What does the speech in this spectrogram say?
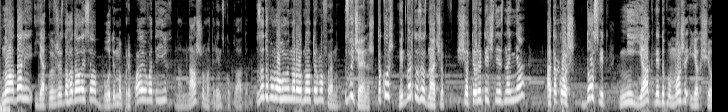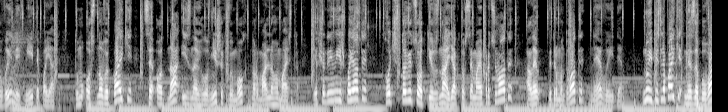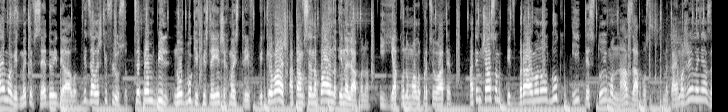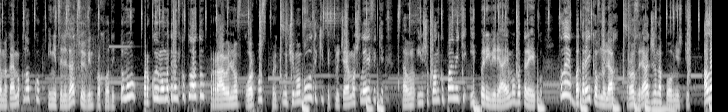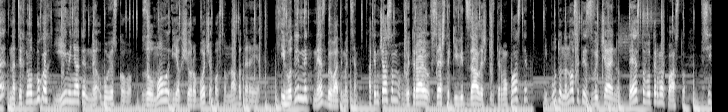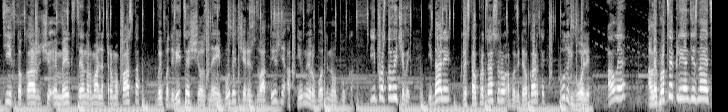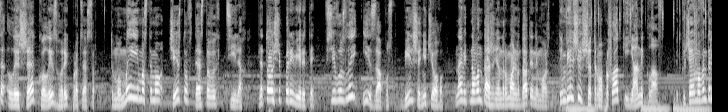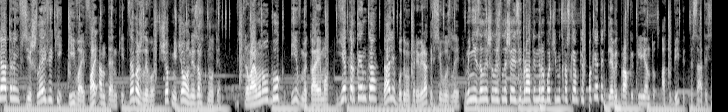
Ну а далі, як ви вже здогадалися, будемо припаювати їх на нашу материнську плату за допомогою народного термофену. Звичайно ж, також відверто зазначу, що теоретичні знання, а також досвід ніяк не допоможе, якщо ви не вмієте паяти. Тому основи пайки це одна із найголовніших вимог нормального майстра. Якщо ти не вмієш паяти, хоч 100% знай, як то все має працювати, але відремонтувати не вийде. Ну і після пайки не забуваємо відмити все до ідеалу від залишки флюсу. Це прям біль ноутбуків після інших майстрів. Відкриваєш, а там все напаяно і наляпано. І як воно мало працювати? А тим часом підзбираємо ноутбук і тестуємо на запуск. Вмикаємо живлення, замикаємо кнопку, ініціалізацію він проходить. Тому паркуємо материнську плату правильно в корпус, прикручуємо болтики, підключаємо шлейфики, ставимо іншу планку пам'яті і перевіряємо батарейку. Але батарейка в нулях розряджена повністю. Але на цих ноутбуках її міняти не обов'язково, за умови, якщо робоча основна батарея. І годинник не збиватиметься. А тим часом витираю все ж таки від залишків термопасти і буду наносити звичайну тестову термопасту. Всі ті, хто кажуть, що MX це нормальна термопаста, ви подивіться, що з неї буде через 2 тижні активної роботи ноутбука. І просто вичавить. І далі кристал процесору або відеокарти будуть голі. Але але про це клієнт дізнається лише коли згорить процесор. Тому ми її мастимо чисто в тестових цілях, для того, щоб перевірити всі вузли і запуск. Більше нічого. Навіть навантаження нормально дати не можна. Тим більше, що термопрокладки я не клав. Підключаємо вентилятори, всі шлейфіки і Wi-Fi антенки. Це важливо, щоб нічого не замкнути. Відкриваємо ноутбук і вмикаємо. Є картинка, далі будемо перевіряти всі вузли. Мені залишилось лише зібрати неробочі мікросхемки в пакетик для відправки клієнту, а тобі підписатись.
